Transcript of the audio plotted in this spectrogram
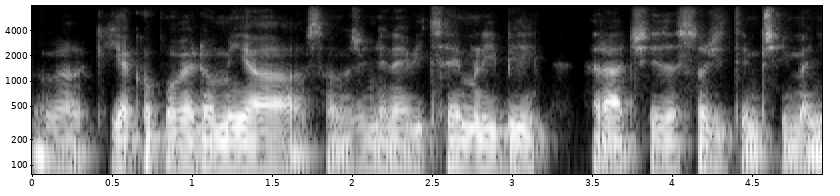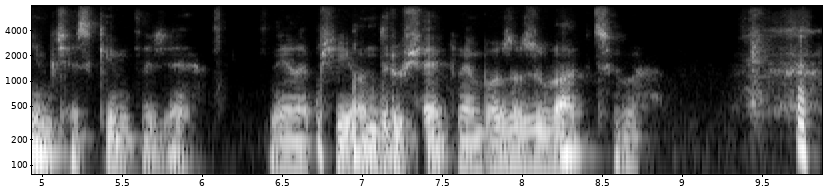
velký jako povědomí a samozřejmě nejvíce jim líbí hráči se složitým příjmením českým, takže nejlepší Ondrušek nebo Zozulák třeba.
